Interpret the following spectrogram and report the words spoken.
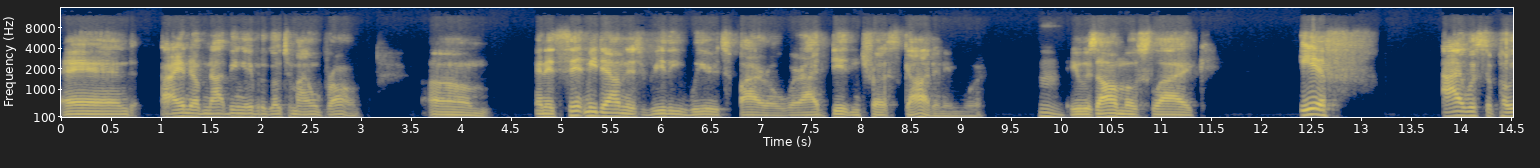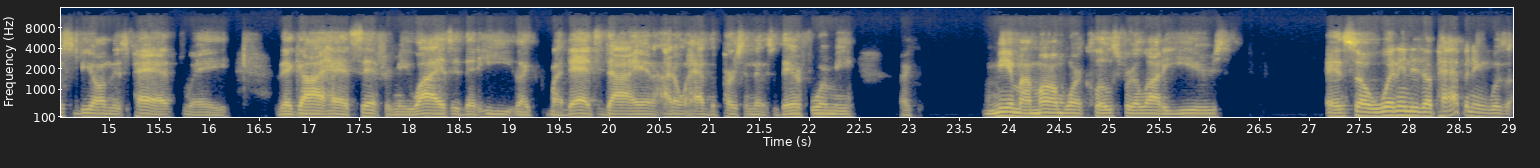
And I end up not being able to go to my own prom. Um, and it sent me down this really weird spiral where I didn't trust God anymore. Hmm. It was almost like if I was supposed to be on this pathway that God had set for me, why is it that He, like, my dad's dying? I don't have the person that's there for me. Like, me and my mom weren't close for a lot of years. And so, what ended up happening was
